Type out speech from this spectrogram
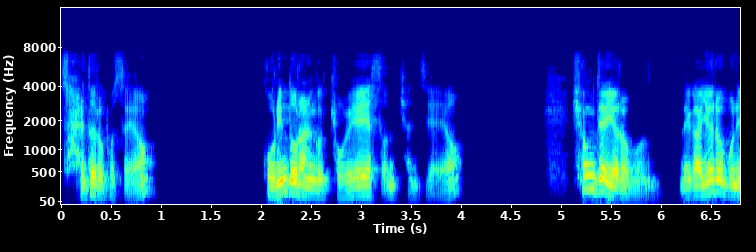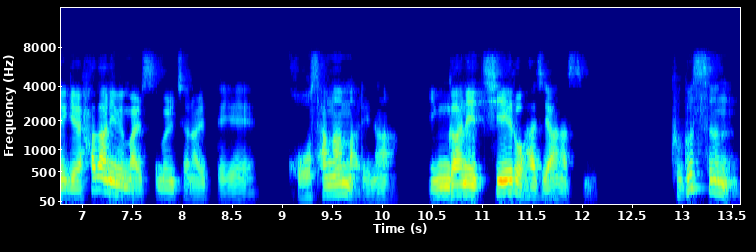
잘 들어보세요. 고린도라는 그 교회에 쓴 편지예요. 형제 여러분, 내가 여러분에게 하나님의 말씀을 전할 때에 고상한 말이나 인간의 지혜로 하지 않았습니다. 그것은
